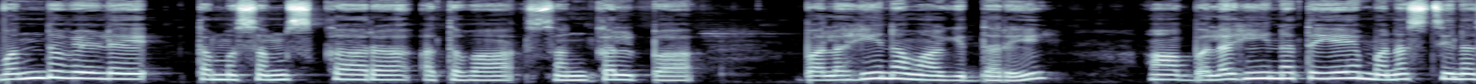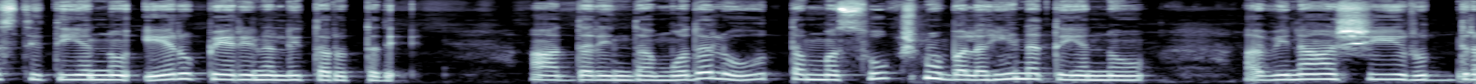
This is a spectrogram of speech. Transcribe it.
ಒಂದು ವೇಳೆ ತಮ್ಮ ಸಂಸ್ಕಾರ ಅಥವಾ ಸಂಕಲ್ಪ ಬಲಹೀನವಾಗಿದ್ದರೆ, ಆ ಬಲಹೀನತೆಯೇ ಮನಸ್ಸಿನ ಸ್ಥಿತಿಯನ್ನು ಏರುಪೇರಿನಲ್ಲಿ ತರುತ್ತದೆ. ಆದ್ದರಿಂದ ಮೊದಲು ತಮ್ಮ ಸೂಕ್ಷ್ಮ ಬಲಹೀನತೆಯನ್ನು ಅವಿನಾಶಿ ರುದ್ರ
